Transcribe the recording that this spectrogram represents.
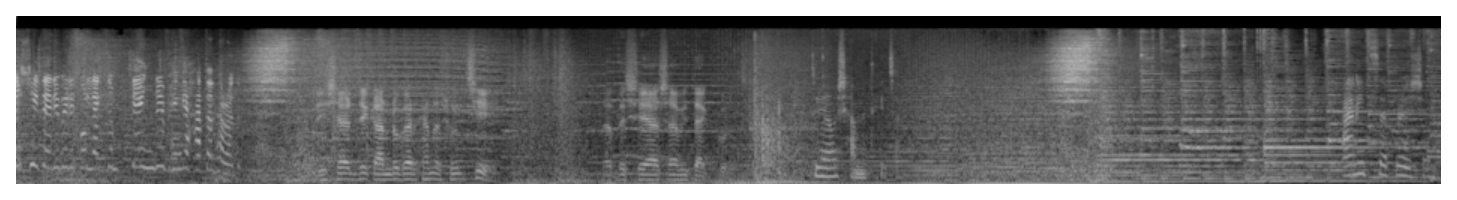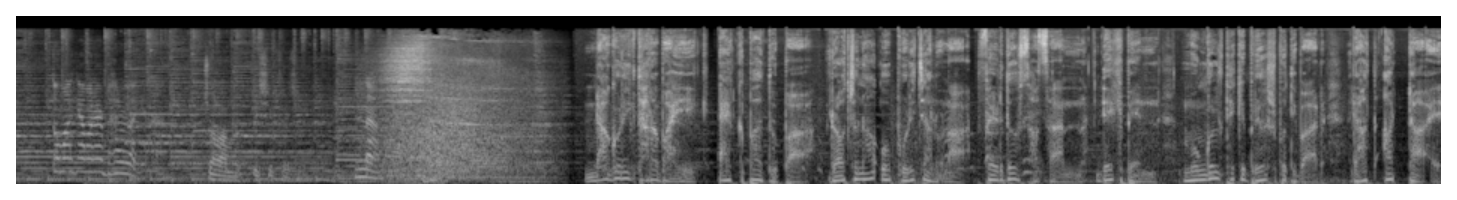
বেশি ডেলিভারি করলে একদম টেংরে ভেঙে হাতে ধরা দেবে। রিসার যে কাণ্ড কারখানা শুনছি তাতে সে আশা আমি ত্যাগ করেছি। তুমি আমার সামনে থেকে যাও আই নিড সেপারেশন তোমাকে আমার আর ভালো লাগে না। চল আমরা বেশি প্রয়োজন না। নাগরিক ধারাবাহিক এক পা দুপা রচনা ও পরিচালনা ফেরদৌস হাসান। দেখবেন মঙ্গল থেকে বৃহস্পতিবার রাত আটটায়।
